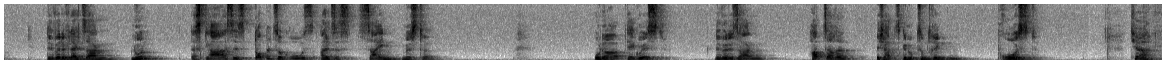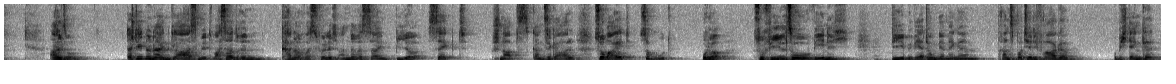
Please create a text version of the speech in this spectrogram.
der würde vielleicht sagen, nun, das Glas ist doppelt so groß, als es sein müsste. Oder der Egoist, der würde sagen, Hauptsache, ich hab's genug zum Trinken. Prost! Tja, also, da steht nun ein Glas mit Wasser drin, kann auch was völlig anderes sein, Bier, Sekt, Schnaps, ganz egal. So weit, so gut. Oder so viel, so wenig. Die Bewertung der Menge transportiert die Frage, ob ich denke,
